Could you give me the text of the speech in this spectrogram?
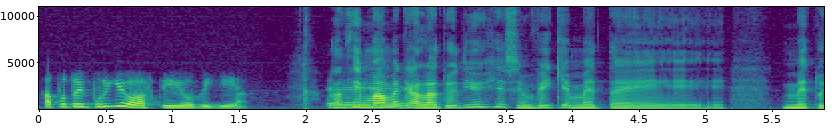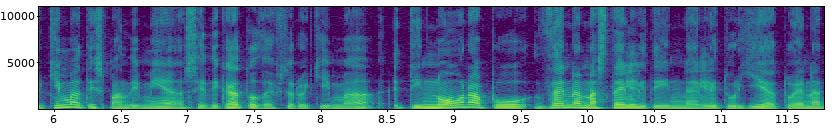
από το Υπουργείο αυτή η οδηγία. Αν θυμάμαι ε, καλά, το ίδιο είχε συμβεί και με, με το κύμα της πανδημίας, ειδικά το δεύτερο κύμα, την ώρα που δεν αναστέλει την λειτουργία του ένα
